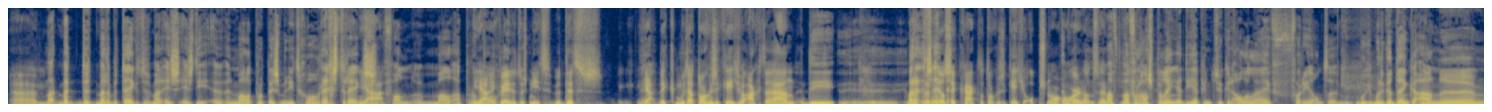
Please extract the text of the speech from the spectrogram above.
Ehm, maar, maar, dit- maar dat betekent dus, maar is, is die, eh, een malapropisme niet gewoon rechtstreeks Ja. van uh, mal apropos? ja, ik weet het dus niet. Dit is... Ja, Ja. ik moet daar toch eens een keertje voor achteraan. Die, eh, Maar dat toneelstuk ga ik er toch eens een keertje opsnorren hoor. Dat, maar, maar verhaspelingen, die heb je natuurlijk in allerlei varianten. Moet, moet ik dan denken aan ehm,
